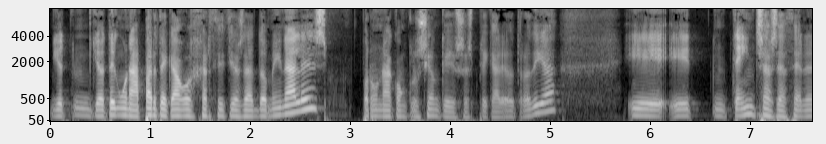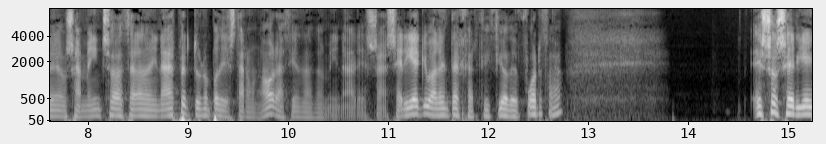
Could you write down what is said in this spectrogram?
Yo, yo tengo una parte que hago ejercicios de abdominales, por una conclusión que os explicaré otro día. Y, te hinchas de hacer, o sea, me hincho de hacer abdominales, pero tú no podías estar una hora haciendo abdominales. O sea, sería equivalente a ejercicio de fuerza. Eso sería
